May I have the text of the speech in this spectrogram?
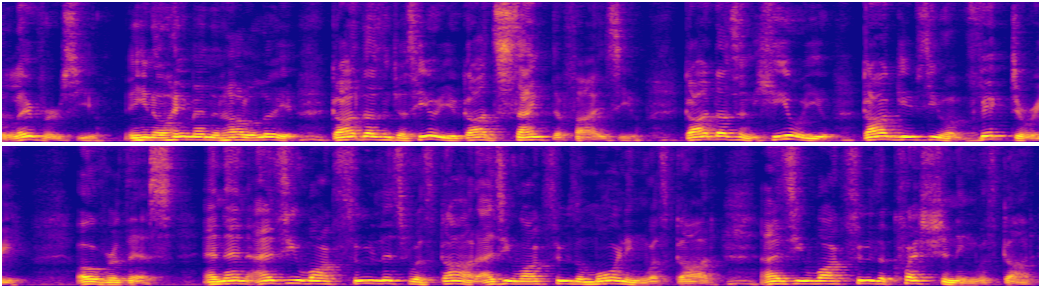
delivers you. You know, amen and hallelujah. God doesn't just heal you, God sanctifies you. God doesn't heal you, God gives you a victory over this. And then as you walk through this with God, as you walk through the morning with God, as you walk through the questioning with God,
